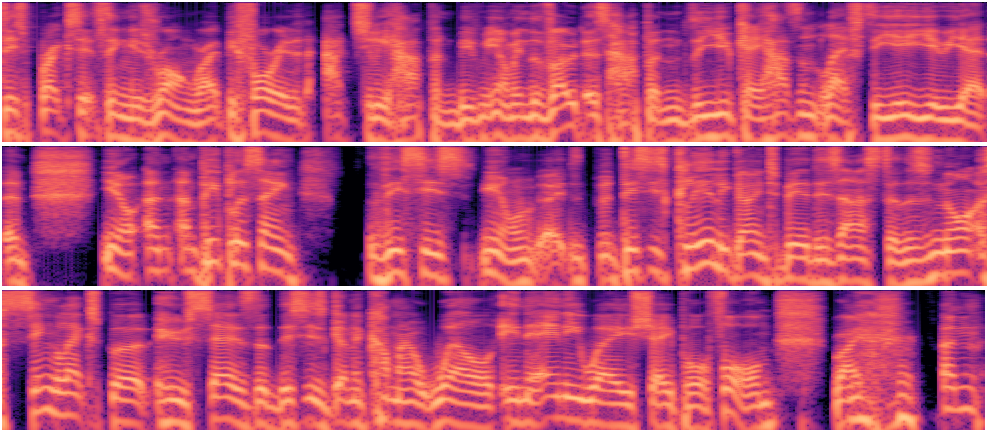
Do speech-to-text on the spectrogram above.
this Brexit thing is wrong, right? Before it had actually happened, you know, I mean, the vote has happened. The UK hasn't left the EU yet. And, you know, and, and people are saying, this is, you know, this is clearly going to be a disaster. There's not a single expert who says that this is going to come out well in any way, shape, or form, right? and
